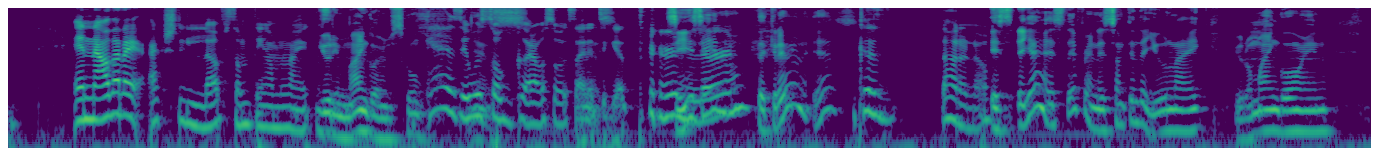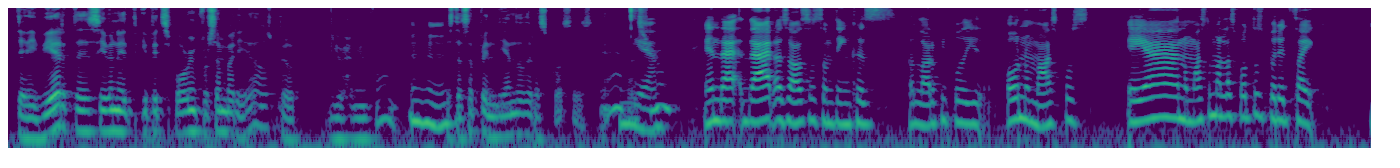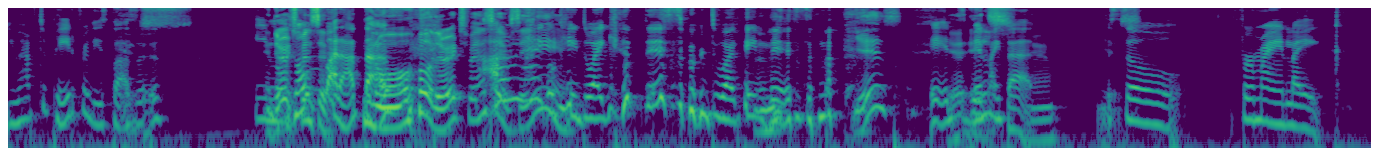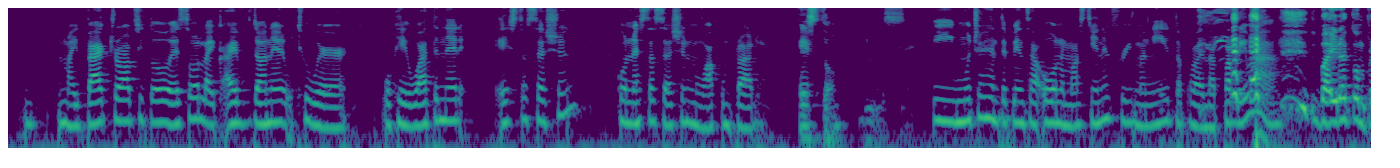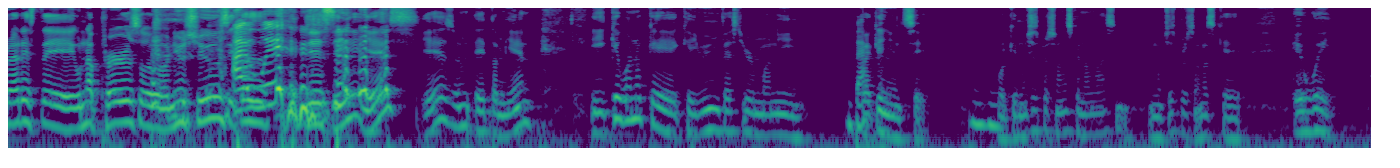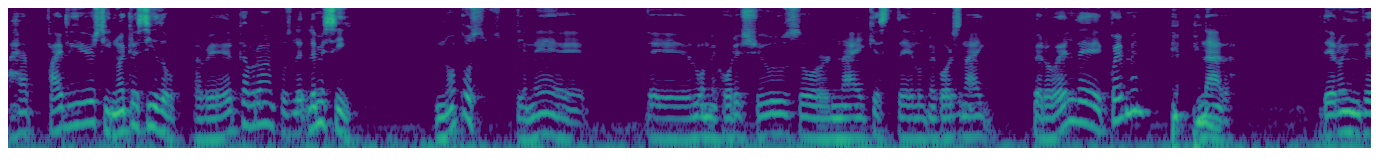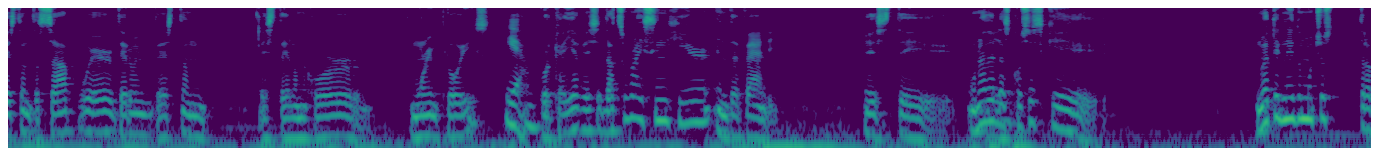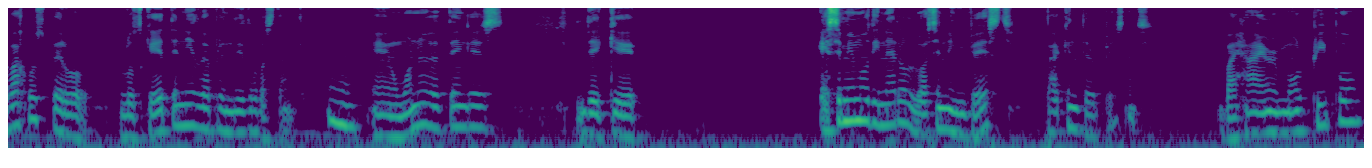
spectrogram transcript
And now that I actually love something, I'm like, You didn't mind going to school. yes, it was Yes. so good. I was so excited to get there. Sí, sí, no, te creo. Yes. Because I don't know. It's yeah, it's different. It's something that you like. You don't mind going. te diviertes, even if, if it's boring for somebody else, pero you're having fun. Mm-hmm. Estás aprendiendo de las cosas. Yeah, that's Yeah. true. And that that is also something because a lot of people, oh, nomás, pues, ella nomás toma las fotos, but it's like, you have to pay for these classes. Yes. Y And no they're son expensive. baratas. No, they're expensive. I'm sí. like, okay, do I get this or do I pay Mm. this? Yes. It's Yeah, been like that. yeah. Yes. So for my like my backdrops y todo eso, like I've done it to where, okay, voy a tener esta session, con esta session me voy a comprar esto. Nice. Y mucha gente piensa, oh, nomás tiene free money para andar para arriba. Va a ir a comprar este una purse o new shoes. Y I cosas- wish. Yes, sí, yes, yes, eh, también. Y qué bueno que, que you invest your money back, Back. in you, sí. Ujú. Porque hay muchas personas que no lo hacen. Hay muchas personas que, hey, güey, I have five years y no he crecido. A ver, cabrón, pues let, let me see. No, pues tiene de los mejores shoes o Nike, este, los mejores Nike. Pero el de equipment, nada. They don't invest on the software, they don't invest on, este, a lo mejor, more employees. Yeah. Porque hay a veces, that's what I seen here in the valley. Este, una de las cosas que no he tenido muchos trabajos, pero los que he tenido he aprendido bastante. Mhm. And one of the things is de que ese mismo dinero lo hacen invest back in their business by hiring more people,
